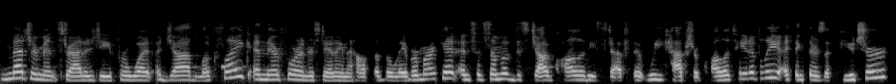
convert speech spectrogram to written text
measurement strategy for what a job looks like and therefore understanding the health of the labor market. And so some of this job quality stuff that we capture qualitatively, I think there's a future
